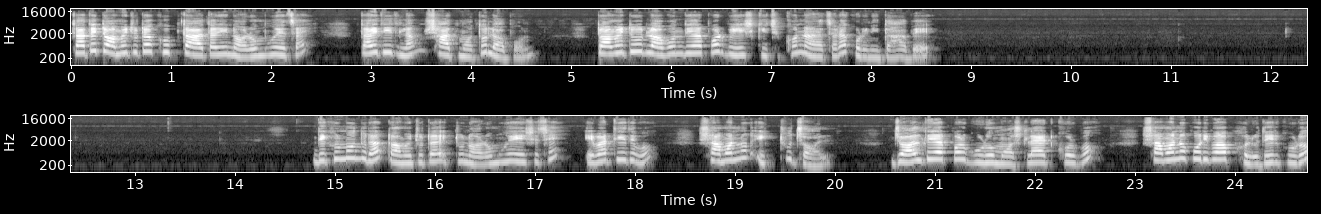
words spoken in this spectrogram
যাতে টমেটোটা খুব তাড়াতাড়ি নরম হয়ে যায়, তাই দিয়ে দিলাম স্বাদ মতো লবণ। টমেটোর লবণ দেওয়ার পর বেশ কিছুক্ষণ নাড়াচাড়া করে নিতে হবে। দেখুন বন্ধুরা, টমেটোটা একটু নরম হয়ে এসেছে। এবার দিয়ে দেব সামান্য একটু জল। জল দেওয়ার পর গুঁড়ো মশলা অ্যাড করব। সামান্য পরিমাপ হলুদের গুঁড়ো,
